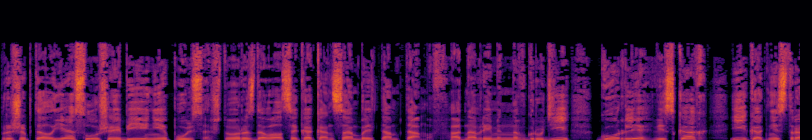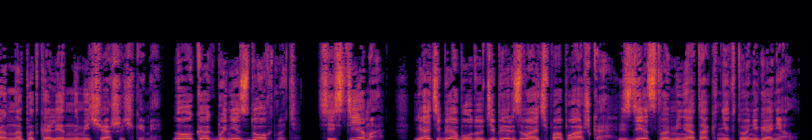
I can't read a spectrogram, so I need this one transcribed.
прошептал я, слушая биение пульса, что раздавался как ансамбль там-тамов, одновременно в груди, горле, висках и, как ни странно, под коленными чашечками. Но как бы не сдохнуть. Система, я тебя буду теперь звать папашка, с детства меня так никто не гонял.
